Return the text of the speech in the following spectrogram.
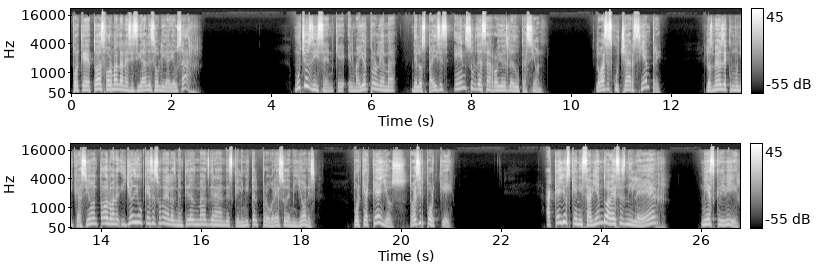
porque de todas formas la necesidad les obligaría a usar. Muchos dicen que el mayor problema de los países en subdesarrollo es la educación. Lo vas a escuchar siempre. Los medios de comunicación, todo lo van a... Y yo digo que esa es una de las mentiras más grandes que limita el progreso de millones. Porque aquellos, te voy a decir por qué. Aquellos que ni sabiendo a veces ni leer ni escribir,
